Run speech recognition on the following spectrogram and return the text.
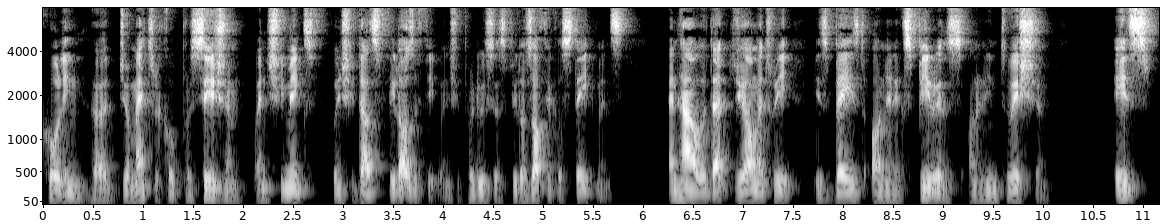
calling her geometrical precision when she makes when she does philosophy, when she produces philosophical statements, and how that geometry is based on an experience, on an intuition, is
